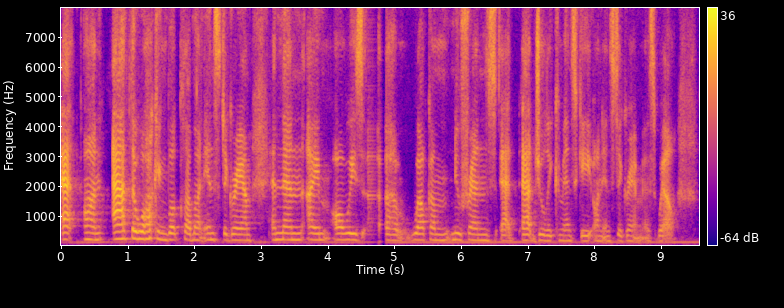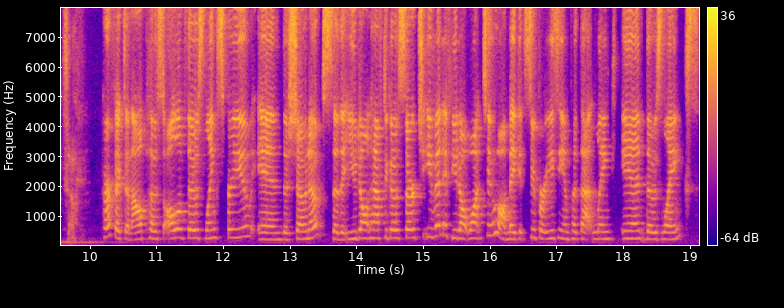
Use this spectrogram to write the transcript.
at on at the Walking Book Club on Instagram, and then I'm always uh, welcome new friends at at Julie Kaminsky on Instagram as well. So. Perfect. And I'll post all of those links for you in the show notes so that you don't have to go search even if you don't want to. I'll make it super easy and put that link in those links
